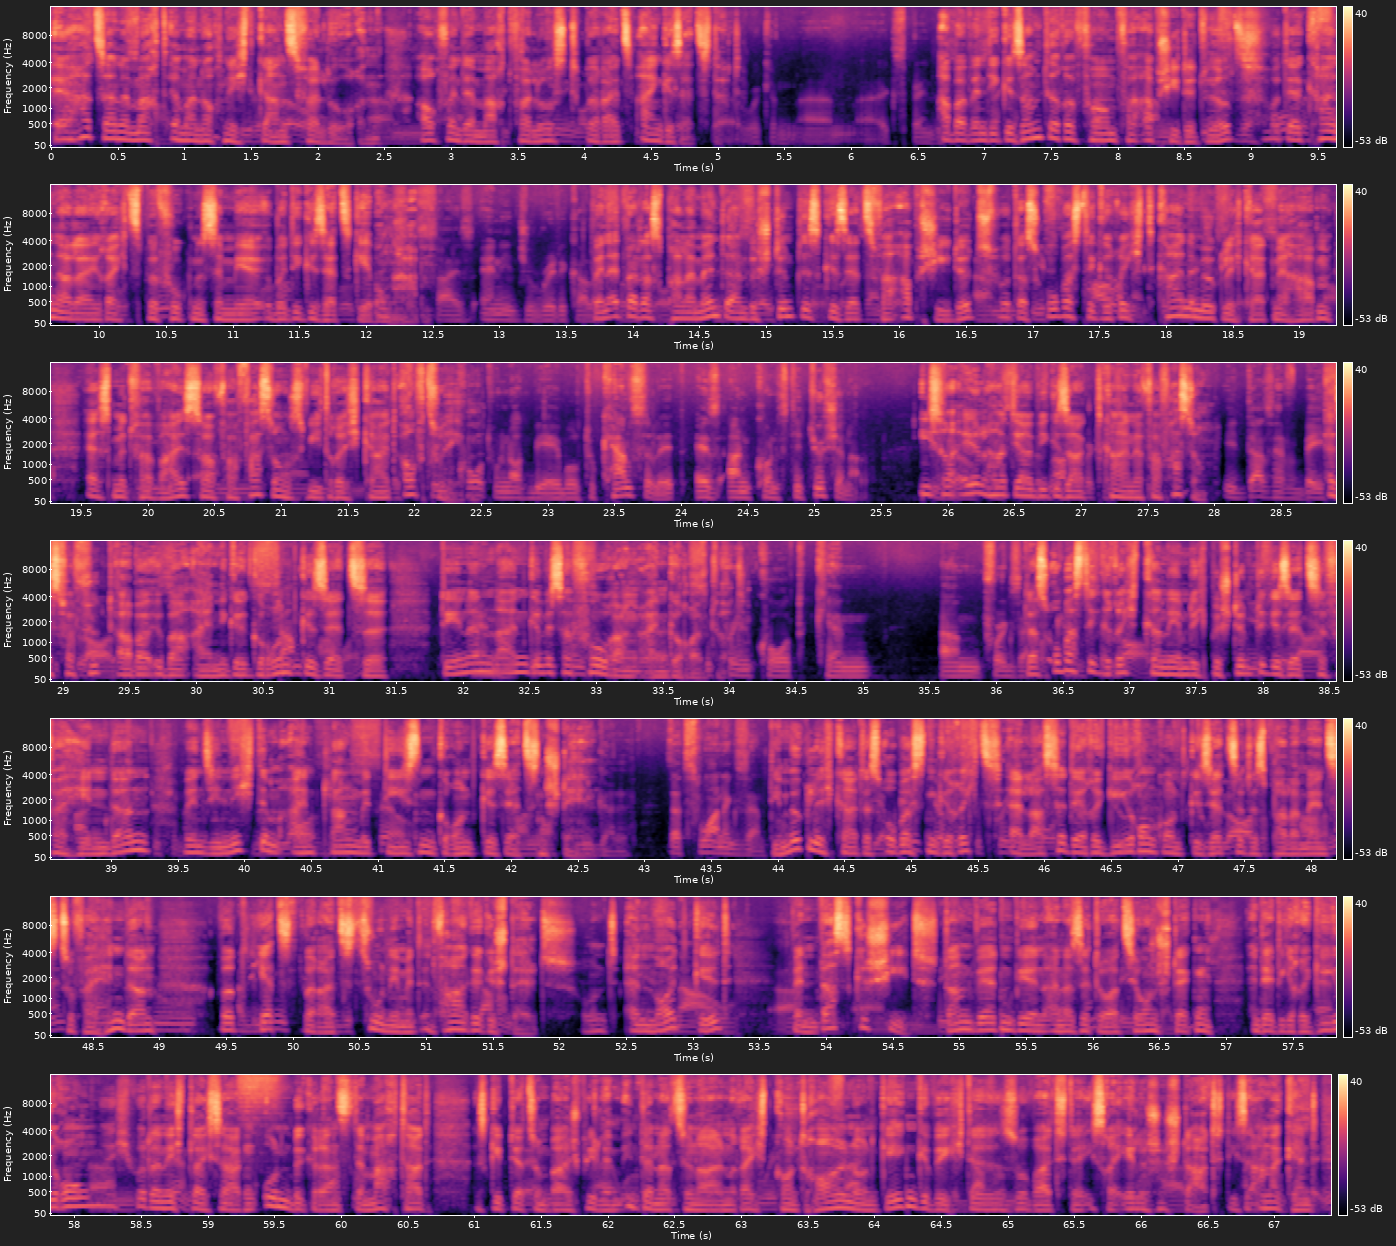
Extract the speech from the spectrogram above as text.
Er hat seine Macht immer noch nicht ganz verloren, auch wenn der Machtverlust bereits eingesetzt hat. Aber wenn die gesamte Reform verabschiedet wird, wird er keinerlei Rechtsbefugnisse mehr über die Gesetzgebung haben. Wenn etwa das Parlament ein bestimmtes Gesetz verabschiedet, wird das oberste Gericht keine Möglichkeit mehr haben, es mit Verweis auf Verfassungswidrigkeit aufzuheben. Israel hat ja, wie gesagt, keine Verfassung. Es verfügt aber über einige Grundgesetze, denen ein gewisser Vorrang eingeräumt wird. Das oberste Gericht kann nämlich bestimmte Gesetze verhindern, wenn sie nicht im Einklang mit diesen Grundgesetzen stehen. Die Möglichkeit des obersten Gerichts, Erlasse der Regierung und Gesetze des Parlaments zu verhindern, wird jetzt bereits zunehmend in Frage gestellt. Und erneut gilt, Wenn das geschieht, dann werden wir in einer Situation stecken, in der die Regierung, ich würde nicht gleich sagen unbegrenzte Macht hat. Es gibt ja zum Beispiel im internationalen Recht Kontrollen und Gegengewichte, soweit der israelische Staat diese anerkennt.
